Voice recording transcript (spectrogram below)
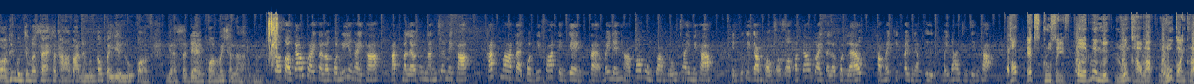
ก่อนที่มึงจะมาแซะสถาบันเนี่ยมึงต้องไปเรียนรู้ก่อน อย่าแสดงความไม่ฉลาดออกมาสสก้าวไกลแต่ละคนนี่ยังไงคะ คัดมาแล้วทั้งนั้นใช่ไหมคะคัดมาแต่คนที่ฟาดเก่งๆ แต่ไม่เน้นหาข้อมูลความรู้ใช่ไหมคะ เห็นพฤติกรรมของสสพักก้าวไกลแต่ละคนแล้วทำให้คิดไปอย่างอื่นไม่ได้จริงๆค่ะ ท็อป Exclusive เปิดเรื่องลึกล้วงข่าวลับ รู้ก่อนใคร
